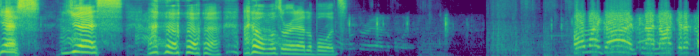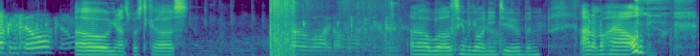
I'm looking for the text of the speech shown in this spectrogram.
Yes! Yes! I almost ran out of bullets. Oh my God! Can I not get a fucking kill? Oh, you're not supposed to cuss. Oh well, I don't. Oh, well, it's gonna go on YouTube, and I don't know how.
